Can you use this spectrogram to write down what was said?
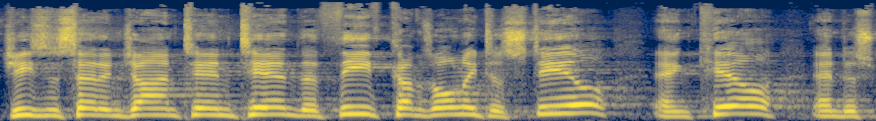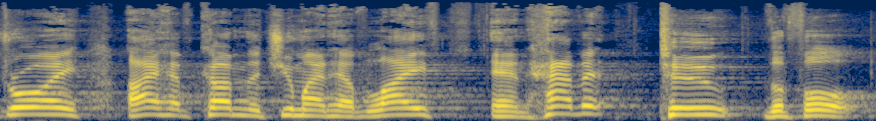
Jesus said in John 10 10, the thief comes only to steal and kill and destroy. I have come that you might have life and have it to the full.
